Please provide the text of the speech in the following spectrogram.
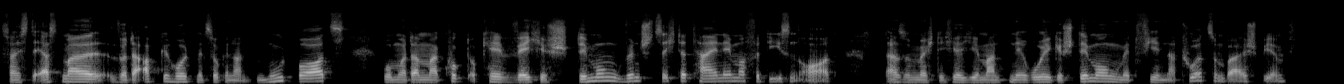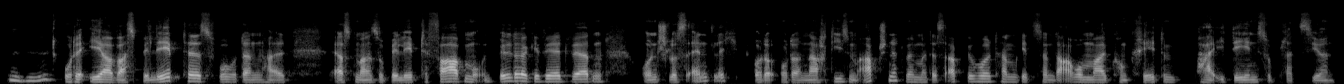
Das heißt, erstmal wird er abgeholt mit sogenannten Moodboards, wo man dann mal guckt, okay, welche Stimmung wünscht sich der Teilnehmer für diesen Ort? Also möchte hier jemand eine ruhige Stimmung mit viel Natur zum Beispiel. Mhm. Oder eher was Belebtes, wo dann halt erstmal so belebte Farben und Bilder gewählt werden. Und schlussendlich oder, oder nach diesem Abschnitt, wenn wir das abgeholt haben, geht es dann darum, mal konkret ein paar Ideen zu platzieren.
